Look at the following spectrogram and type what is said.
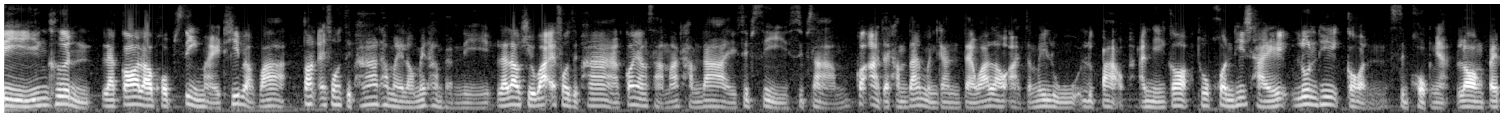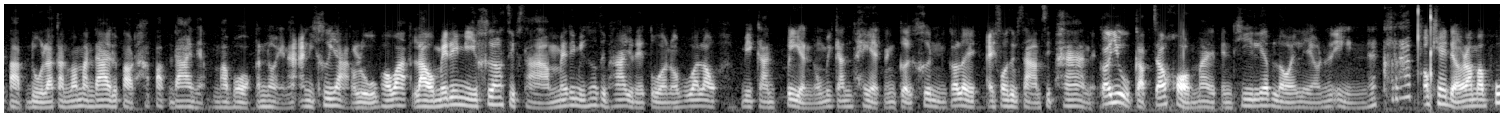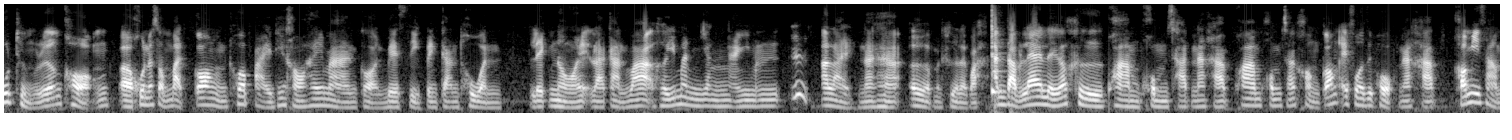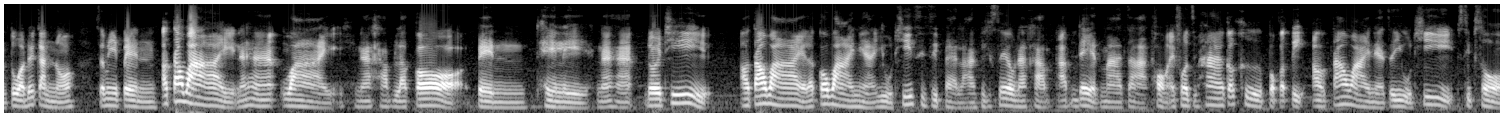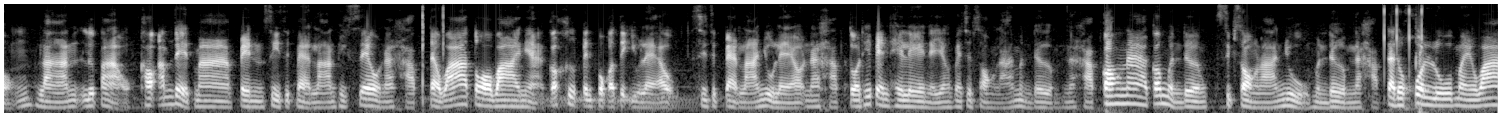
ดียิ่งขึ้น แล้วก็เราพบสิ่งใหม่ที่แบบว่า ตอน iPhone 15ทำไมเราไม่ทำแบบนี้ แล้วเราคิดว่า iPhone 15 ก็ยังสามารถทำได้ 14 13 ก็อาจจะทำได้เหมือนกัน แต่ว่าเราอาจจะไม่รู้หรือเปล่า อันนี้ก็ทุกคนที่ใช้รุ่นที่ก่อน 16 เนี่ย ลองไปปรับดูแล้วกันว่ามันได้หรือเปล่า ถ้าปรับได้เนี่ย มาบอกกันหน่อยนะ อันนี้คืออยากรู้ เพราะว่าเราไม่ได้มีเครื่อง 13 ไม่ได้มีเครื่อง 15 อยู่ในตัวเนอะเพราะว่าเรามีการเปลี่ยนมีการเทรดกันเกิดขึ้น ก็เลย iPhone 13 15 เนี่ย ก็อยู่กับเจ้าของใหม่เป็นที่เรียบร้อยแล้วนั่นเองนะครับ โอเค เดี๋ยวเรามาพูดถึงเรื่องของออคุณสมบัติกล้องทั่วไปที่เขาให้มาก่อนเบสิกเป็นการทวนเล็กน้อยละกันว่า เฮ้ยมันยังไงมันอื้ออะไรนะฮะเออมันคืออะไรวะ อันดับแรกเลยก็คือความคมชัดนะครับ ความคมชัดของกล้อง iPhone 16 นะครับเขามี 3 ตัวด้วยกันเนาะจะมีเป็น Ultra Wide นะฮะ Wide นะครับแล้วก็เป็น Tele นะฮะโดยที่ Ultra Wide แล้วก็ Wide เนี่ยอยู่ที่ 48 ล้านพิกเซลนะครับ อัปเดตมาจากของ iPhone 15 ก็คือปกติ Ultra Wide เนี่ยจะอยู่ที่ 12 ล้านหรือเปล่า เขาอัปเดตมาเป็น 48 ล้านพิกเซลนะครับ แต่ว่าตัว Wide เนี่ยก็คือเป็นปกติอยู่แล้ว 48 ล้านอยู่แล้วนะครับ ตัวที่เป็นเทเลเนี่ยยังเป็น 12 ล้านเหมือนเดิมนะครับ กล้องหน้าก็เหมือนเดิม 12 ล้านอยู่เหมือนเดิมนะครับ แต่ทุกคนรู้ไหมว่า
